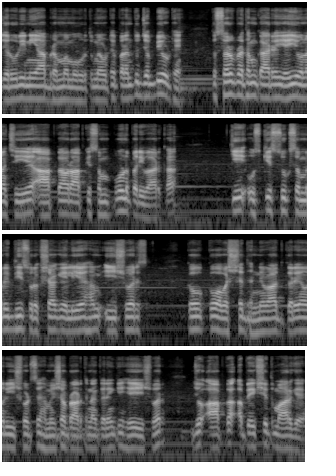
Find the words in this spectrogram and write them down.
ज़रूरी नहीं आप ब्रह्म मुहूर्त में उठे, परंतु जब भी उठें तो सर्वप्रथम कार्य यही होना चाहिए आपका और आपके संपूर्ण परिवार का कि उसकी सुख समृद्धि सुरक्षा के लिए हम ईश्वर को को अवश्य धन्यवाद करें और ईश्वर से हमेशा प्रार्थना करें कि हे ईश्वर, जो आपका अपेक्षित मार्ग है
